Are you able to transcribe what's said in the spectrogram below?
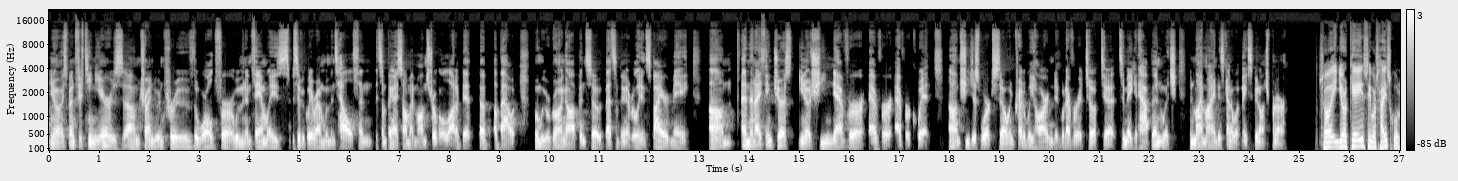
you know, I spent 15 years um, trying to improve the world for women and families, specifically around women's health, and it's something I saw my mom struggle a lot a bit uh, about when we were growing up, and so that's something that really inspired me. Um, and then I think just, you know, she never, ever, ever quit. Um, she just worked so incredibly hard and did whatever it took to, to make it happen, which in my mind is kind of what makes a good entrepreneur. So in your case, it was high school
